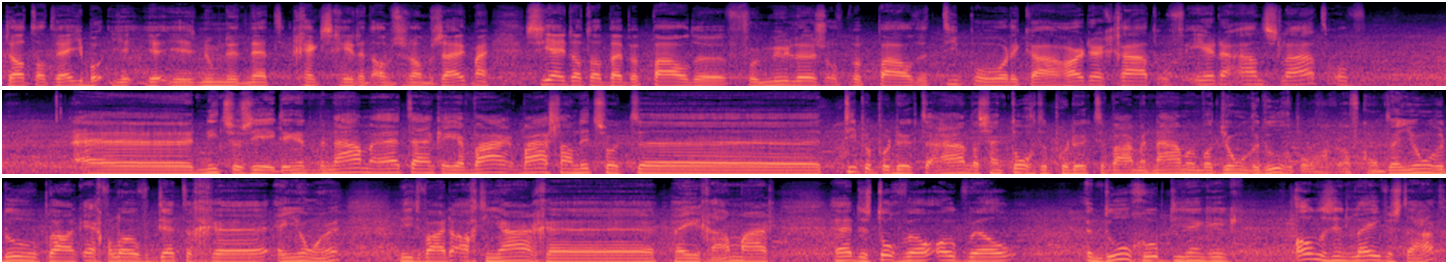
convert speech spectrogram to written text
dat dat, weet je, je, je, noemde het net gekscherend Amsterdam-Zuid, maar zie jij dat dat bij bepaalde formules of bepaalde type horeca harder gaat of eerder aanslaat? Of? Uh, niet zozeer. Ik denk dat met name uiteindelijk, ja, waar, waar slaan dit soort uh, type producten aan? Dat zijn toch de producten waar met name wat jongere doelgroep afkomt. En jongere doelgroep praat ik echt wel over 30 uh, en jonger. Niet waar de 18-jarigen heen gaan. Maar dus toch wel ook wel een doelgroep die denk ik anders in het leven staat.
